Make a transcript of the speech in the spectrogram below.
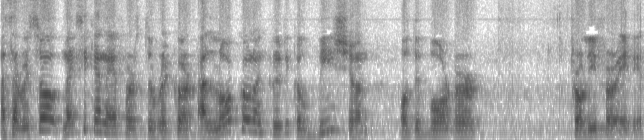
As a result, Mexican efforts to record a local and critical vision of the border proliferated.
